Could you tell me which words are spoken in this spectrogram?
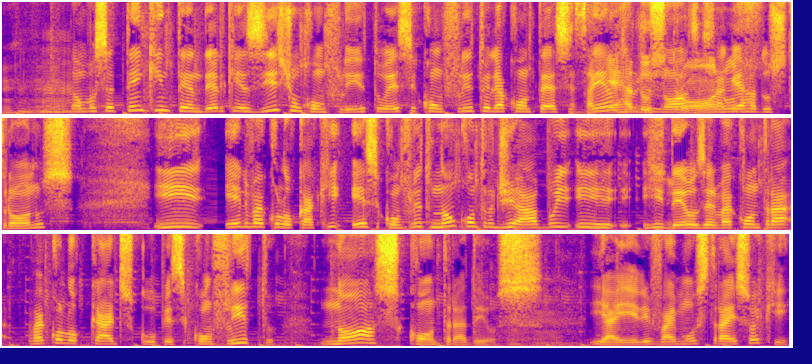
Uhum. Então você tem que entender que existe um conflito. Esse conflito ele acontece Essa dentro guerra de dos nós, essa tronos. guerra dos tronos. E ele vai colocar aqui esse conflito não contra o diabo e, e- e Deus, ele vai contra, vai colocar, desculpe, esse conflito nós contra Deus. Uhum. E aí ele vai mostrar isso aqui.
